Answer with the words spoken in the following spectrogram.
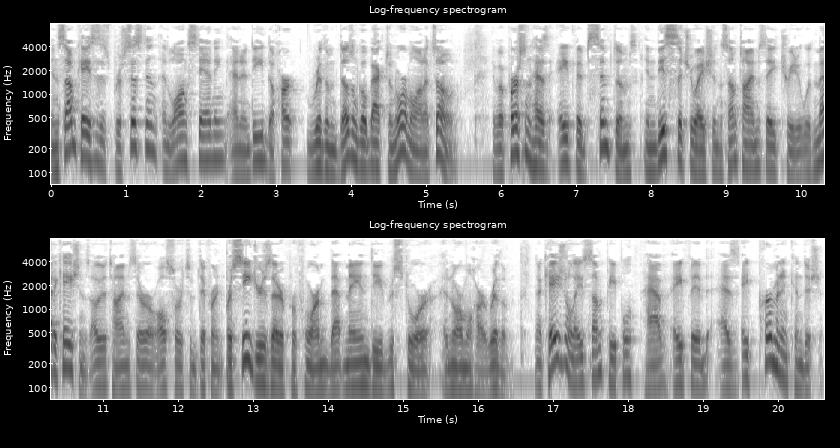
In some cases, it's persistent and long-standing, and indeed the heart rhythm doesn't go back to normal on its own. If a person has AFib symptoms in this situation, sometimes they treat it with medications. Other times there are all sorts of different procedures that are performed that may indeed restore a normal heart rhythm. Now, occasionally, some people have AFib as a permanent condition.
